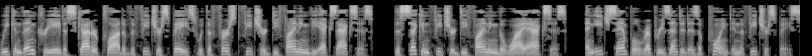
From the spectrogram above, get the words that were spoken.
we can then create a scatter plot of the feature space with the first feature defining the x-axis, the second feature defining the y-axis, and each sample represented as a point in the feature space.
